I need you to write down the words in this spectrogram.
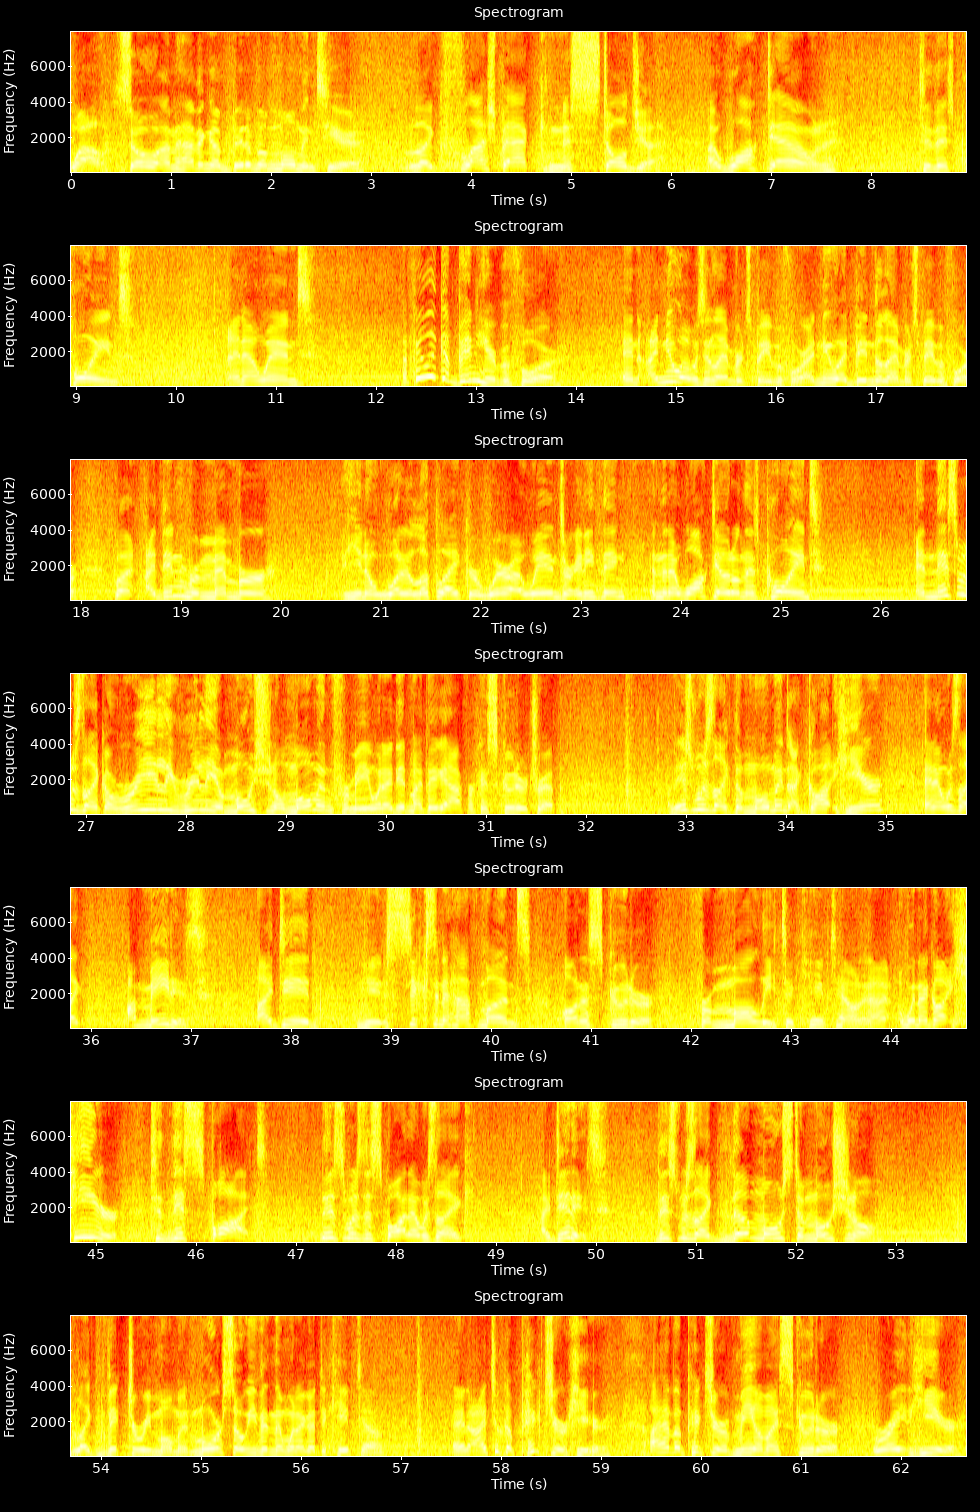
Wow, so I'm having a bit of a moment here, like flashback nostalgia. I walked down to this point and I went, I feel like I've been here before. And I knew I was in Lambert's Bay before. I knew I'd been to Lambert's Bay before, but I didn't remember, you know, what it looked like or where I went or anything. And then I walked out on this point and this was like a really, really emotional moment for me when I did my big Africa scooter trip. This was like the moment I got here and it was like, I made it. I did six and a half months on a scooter from Mali to Cape Town and I, when I got here to this spot, this was the spot I was like, I did it. This was like the most emotional like victory moment, more so even than when I got to Cape Town. And I took a picture here. I have a picture of me on my scooter right here.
